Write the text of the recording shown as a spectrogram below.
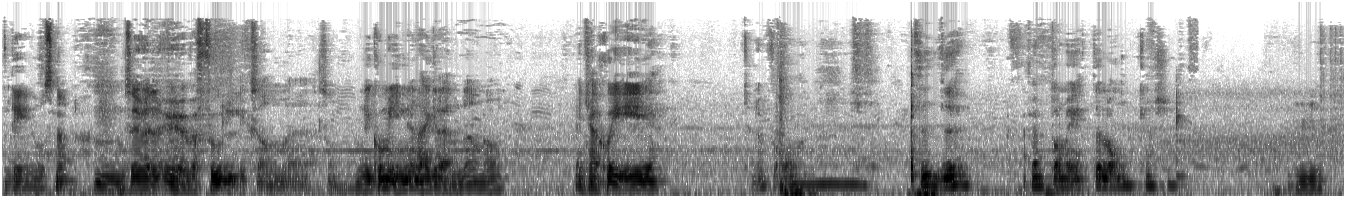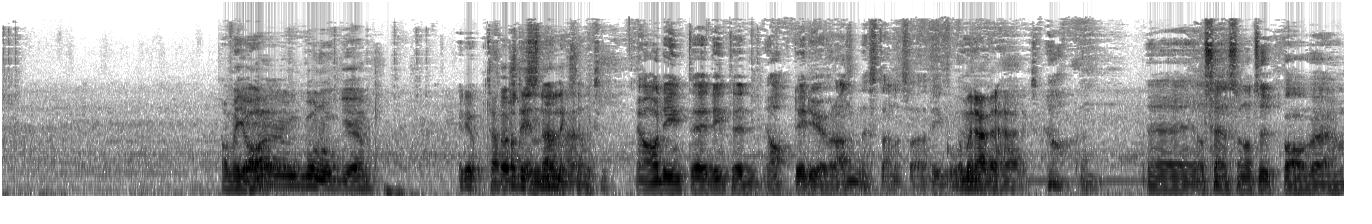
Det och snön. Mm, så är är väl överfull liksom. Eh, så, ni kom in i den här gränden och den kanske är... Kan den vara 10, 15 meter lång kanske. Mm. Ja men jag går nog... Eh, är det upptrappat i in snö där, liksom? Ja, det är inte... Det är, inte, ja, det, är det ju överallt mm. nästan. Alltså, så det går Ja, men ju. även här liksom. Eh, och sen så någon typ av eh,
